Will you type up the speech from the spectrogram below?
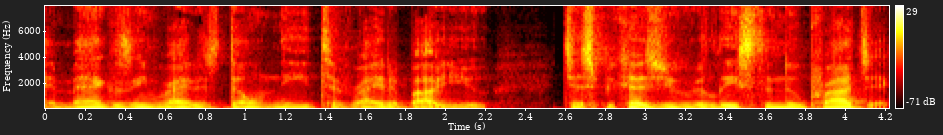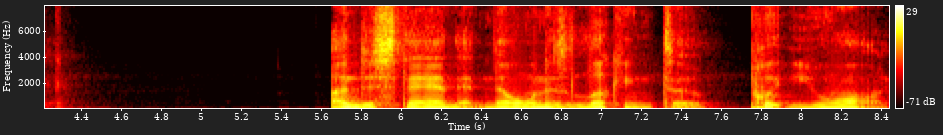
and magazine writers don't need to write about you just because you released a new project. Understand that no one is looking to put you on.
